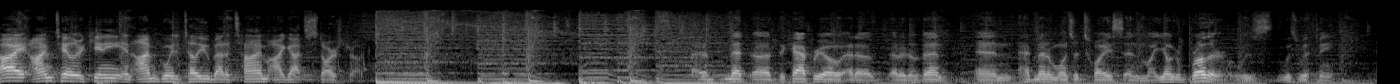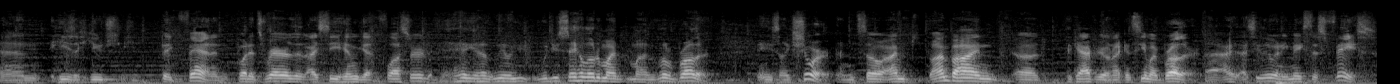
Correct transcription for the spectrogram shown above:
Hi, I'm Taylor Kinney, and I'm going to tell you about a time I got starstruck. I met uh, DiCaprio at a at an event and had met him once or twice, and my younger brother was was with me, and he's a huge, big fan. And but it's rare that I see him get flustered. Hey, uh, would you say hello to my, my little brother? And he's like, sure. And so I'm I'm behind uh, DiCaprio, and I can see my brother. I, I see Lou, and he makes this face,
